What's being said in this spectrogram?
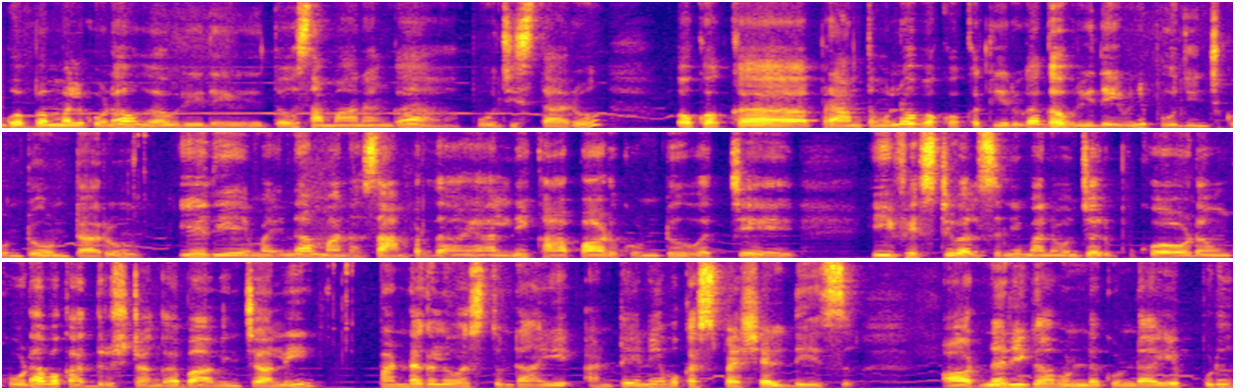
గొబ్బెమ్మలు కూడా గౌరీదేవితో సమానంగా పూజిస్తారు. ఒక్కొక్క ప్రాంతంలో ఒక్కొక్క తీరుగా గౌరీదేవిని పూజించుకుంటూ ఉంటారు. ఏది ఏమైనా మన సాంప్రదాయాల్ని కాపాడుకుంటూ వచ్చే ఈ ఫెస్టివల్స్ని మనం జరుపుకోవడం కూడా ఒక అదృష్టంగా భావించాలి. పండగలు వస్తుంటాయి అంటేనే ఒక స్పెషల్ డేస్. ఆర్డినరీగా ఉండకుండా ఎప్పుడు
